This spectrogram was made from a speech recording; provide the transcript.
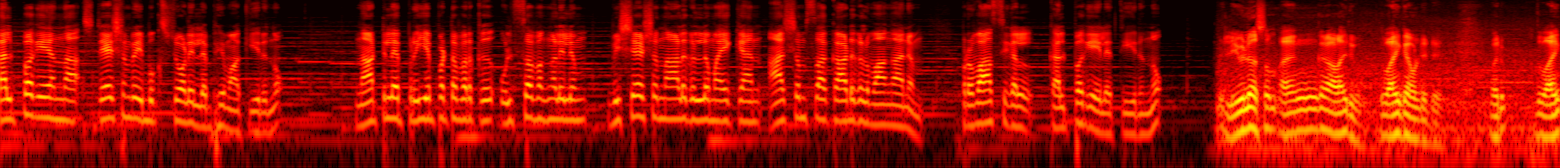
കൽപ്പക എന്ന സ്റ്റേഷനറി ബുക്ക് സ്റ്റോളിൽ ലഭ്യമാക്കിയിരുന്നു. നാട്ടിലെ പ്രിയപ്പെട്ടവർക്ക് ഉത്സവങ്ങളിലും വിശേഷ നാളുകളിലും അയക്കാൻ ആശംസാ കാർഡുകൾ വാങ്ങാനും പ്രവാസികൾ കൽപ്പകയിലെത്തിയിരുന്നു. ലീവ് ദിവസം ഭയങ്കര ആളായിരിക്കും. വാങ്ങിക്കാൻ വേണ്ടിയിട്ട്. ഒരു ഇത് വാങ്ങി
